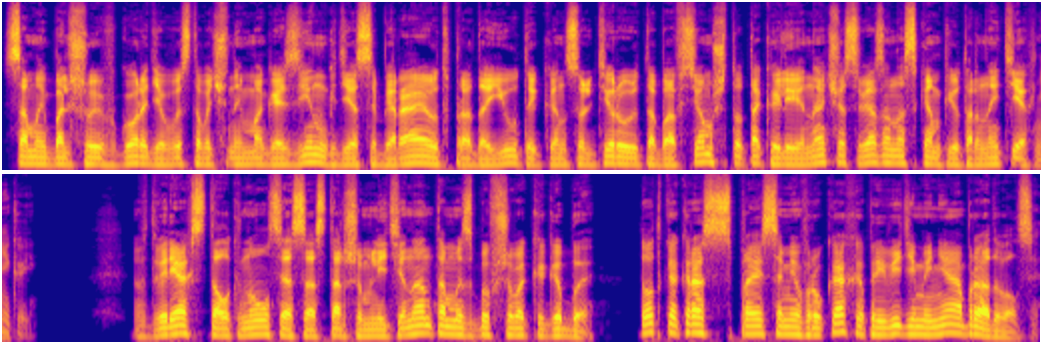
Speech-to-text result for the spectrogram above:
самый большой в городе выставочный магазин, где собирают, продают и консультируют обо всем, что так или иначе связано с компьютерной техникой. В дверях столкнулся со старшим лейтенантом из бывшего КГБ. Тот как раз с прайсами в руках и при виде меня обрадовался.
